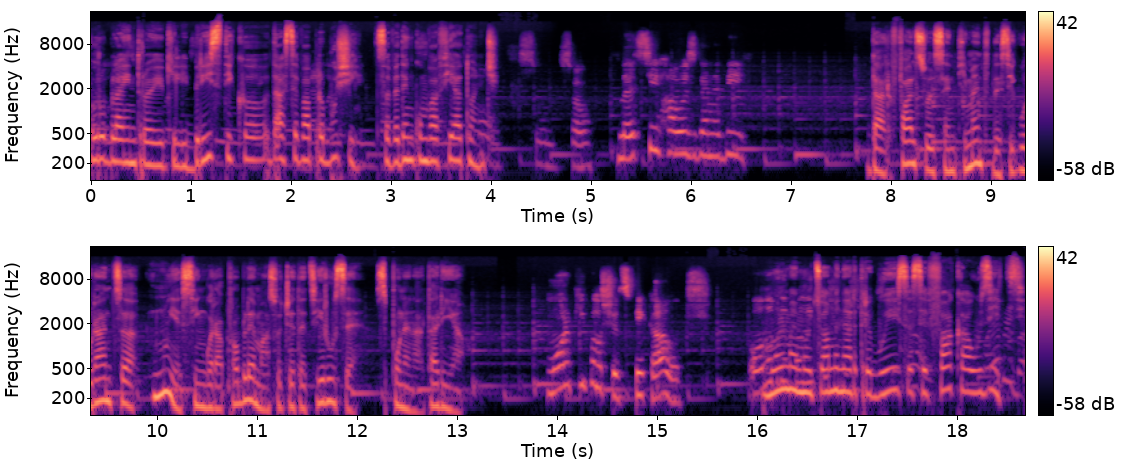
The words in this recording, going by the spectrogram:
rubla intră o echilibristică, dar se va prăbuși. Să vedem cum va fi atunci. Let's see how it's gonna be. Dar falsul sentiment de siguranță nu e singura problemă a societății ruse, spune Natalia. Mult mai mulți oameni ar trebui să se facă auziți.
